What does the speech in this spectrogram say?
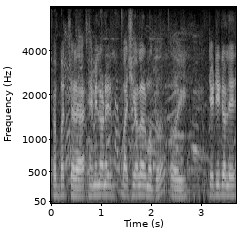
সব বাচ্চারা হেমিলনের বাসিওয়ালার মতো ওই টেডি ডলের।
